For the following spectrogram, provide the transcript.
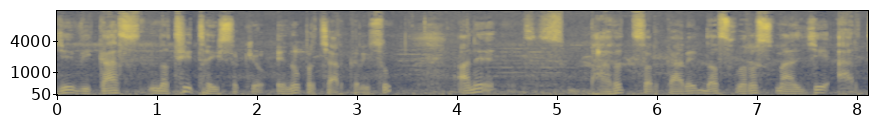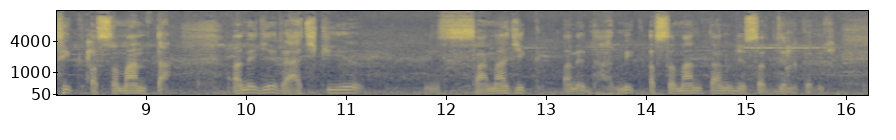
જે વિકાસ નથી થઈ શક્યો, એનો પ્રચાર કરીશું. અને ભારત સરકારે દસ વર્ષમાં જે આર્થિક અસમાનતા અને જે રાજકીય, સામાજિક અને ધાર્મિક અસમાનતાનું જે સર્જન કર્યું છે.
